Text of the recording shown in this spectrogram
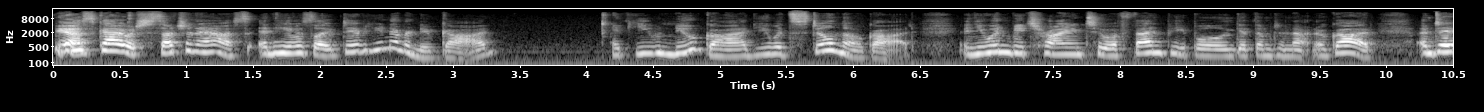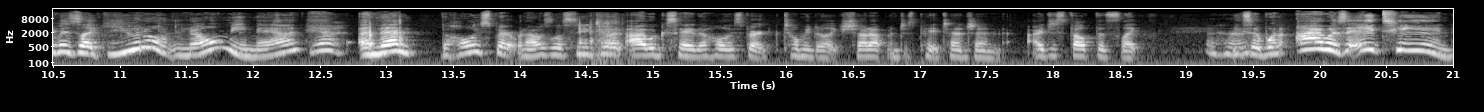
Yeah. This guy was such an ass. And he was like, David, you never knew God. If you knew God, you would still know God. And you wouldn't be trying to offend people and get them to not know God. And David's like, You don't know me, man. Yeah. And then the Holy Spirit, when I was listening to it, I would say the Holy Spirit told me to like shut up and just pay attention. I just felt this like, Uh-huh. he said, When I was 18,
